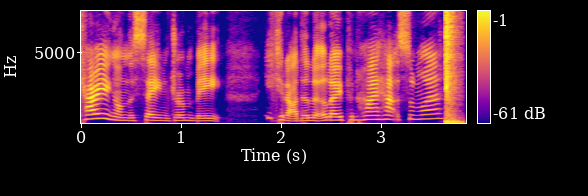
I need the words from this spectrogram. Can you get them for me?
carrying on the same drum beat. You could add a little open hi-hat somewhere.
